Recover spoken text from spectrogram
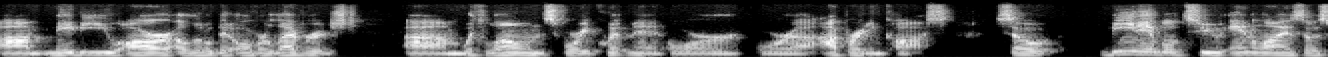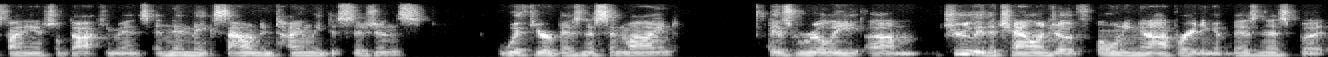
um, maybe you are a little bit over leveraged um, with loans for equipment or or uh, operating costs. So being able to analyze those financial documents and then make sound and timely decisions with your business in mind is really um, truly the challenge of owning and operating a business, but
